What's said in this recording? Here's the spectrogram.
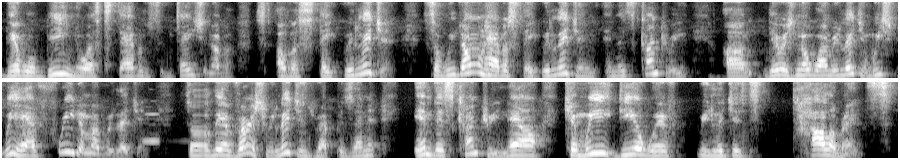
there will be no establishment of a, of a state religion. So we don't have a state religion in this country. Um, there is no one religion. We, we have freedom of religion. So there are various religions represented in this country. Now, can we deal with religious tolerance?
